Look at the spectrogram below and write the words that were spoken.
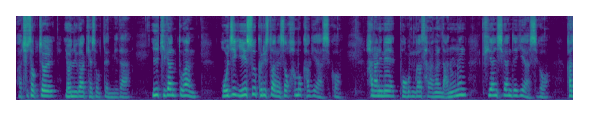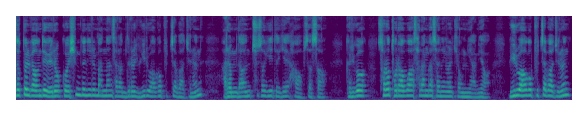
아, 추석절 연휴가 계속됩니다. 이 기간 동안 오직 예수 그리스도 안에서 화목하게 하시고 하나님의 복음과 사랑을 나누는 귀한 시간 되게 하시고 가족들 가운데 외롭고 힘든 일을 만난 사람들을 위로하고 붙잡아주는 아름다운 추석이 되게 하옵소서. 그리고 서로 돌아와 사랑과 선행을 격려하며 위로하고 붙잡아주는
